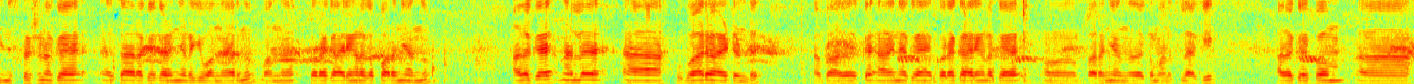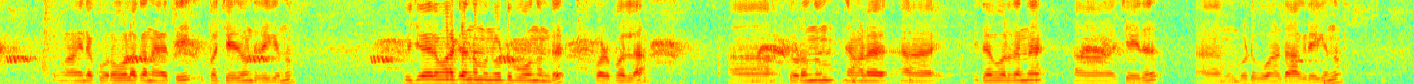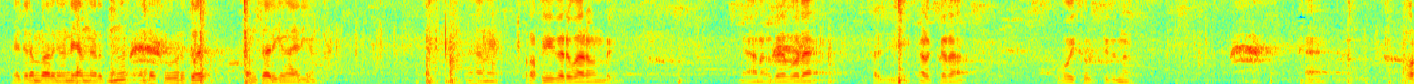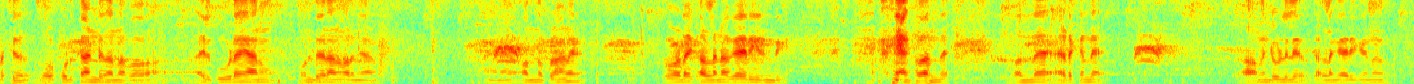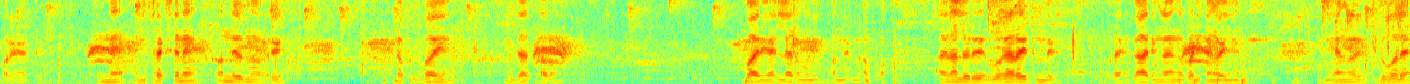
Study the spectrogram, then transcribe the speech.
ഇൻസ്പെക്ഷനൊക്കെ സാറൊക്കെ കഴിഞ്ഞിടയ്ക്ക് വന്നായിരുന്നു. വന്ന് കുറേ കാര്യങ്ങളൊക്കെ പറഞ്ഞു തന്നു. അതൊക്കെ നല്ല ഉപകാരമായിട്ടുണ്ട്. അപ്പോൾ അതൊക്കെ അതിനൊക്കെ കുറേ കാര്യങ്ങളൊക്കെ പറഞ്ഞു തന്നതൊക്കെ മനസ്സിലാക്കി അതൊക്കെ ഇപ്പം അതിന്റെ കുറവുകളൊക്കെ നികത്തി ഇപ്പോൾ ചെയ്തുകൊണ്ടിരിക്കുന്നു. വിജയകരമായിട്ട് തന്നെ മുന്നോട്ട് പോകുന്നുണ്ട്. കുഴപ്പമില്ല. തുടർന്നും ഞങ്ങൾ ഇതേപോലെ തന്നെ ചെയ്ത് മുമ്പോട്ട് പോകാനായിട്ട് ആഗ്രഹിക്കുന്നു. ഇത്തരം പറഞ്ഞുകൊണ്ട് ഞാൻ നിർത്തുന്നു. എന്റെ സുഹൃത്ത് സംസാരിക്കുന്നതായിരിക്കും. ഞാൻ റഫീഖ് കരുവാരമുണ്ട് ഞാൻ ഇതേപോലെ സജി ഇടക്കര വോയിസ് വിട്ടിരുന്നു. കുറച്ച് കൊടുക്കാണ്ട് പറഞ്ഞു അപ്പോൾ അതിൽ കൂടെ ഞാനും കൊണ്ടുവരാമെന്ന് പറഞ്ഞാണ് അങ്ങനെ വന്നപ്പോഴാണ് ഇവിടെ കള്ളനൊക്കെ കയറിയിട്ടുണ്ട്. ഞങ്ങൾ വന്ന് വന്ന ഇടക്കന്റെ ഫാമിന്റെ ഉള്ളിൽ കള്ളൻ കയറിക്കുന്ന പറയാനായിട്ട് പിന്നെ ഇൻസ്പെക്ഷന് വന്നിരുന്നു ഒരു നഫുൽ ഭായി വിദ്യാ സാറും ഭാര്യ എല്ലാവരും കൂടി വന്നിരുന്നു. അപ്പോൾ അത് നല്ലൊരു ഉപകാരമായിട്ടുണ്ട്. കുറേ കാര്യങ്ങൾ ഞങ്ങൾ പഠിക്കാൻ കഴിഞ്ഞു. ഇനി ഞങ്ങൾ ഇതുപോലെ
